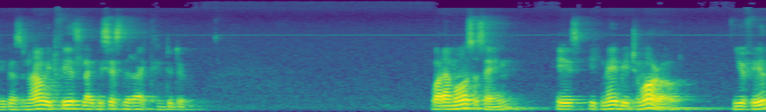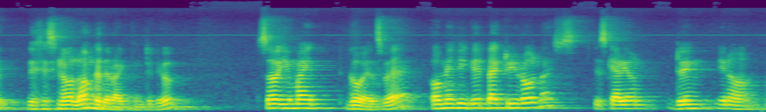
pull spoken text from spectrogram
because now it feels like this is the right thing to do. What I'm also saying is, it may be tomorrow you feel this is no longer the right thing to do. So you might go elsewhere, or maybe get back to your old lives. Just carry on doing, you know,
